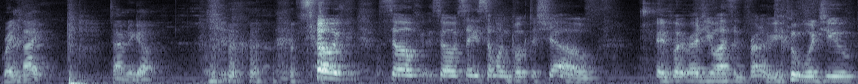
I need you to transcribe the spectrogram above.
great night, time to go. So if so if, so say someone booked a show and put Reggie Watts in front of you, would you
